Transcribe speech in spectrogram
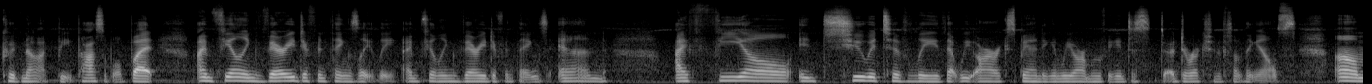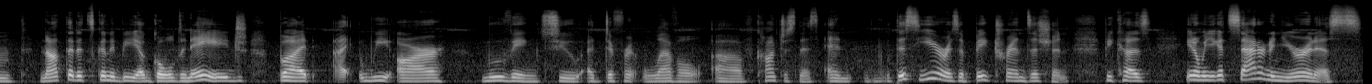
could not be possible. But I'm feeling very different things lately. I'm feeling very different things. And I feel intuitively that we are expanding and we are moving into a direction of something else. Um, not that it's going to be a golden age, but I, we are moving to a different level of consciousness. And this year is a big transition because, you know, when you get Saturn and Uranus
